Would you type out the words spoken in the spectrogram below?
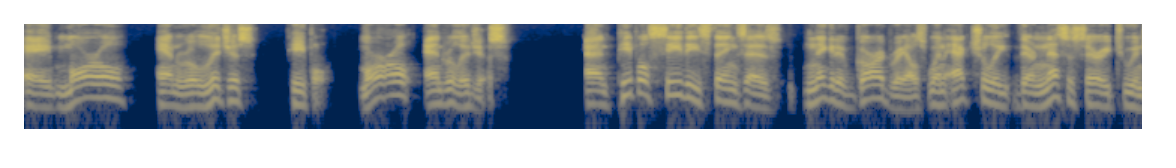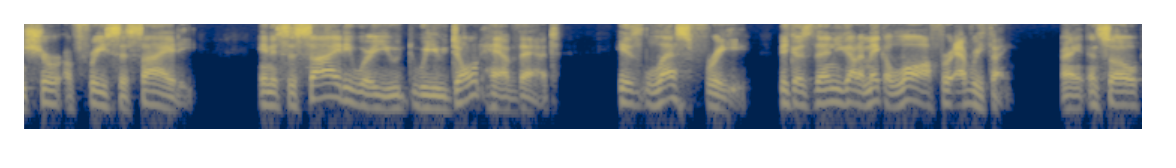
a moral and religious people. Moral and religious. And people see these things as negative guardrails when actually they're necessary to ensure a free society in a society where you where you don't have that is less free because then you got to make a law for everything right and so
